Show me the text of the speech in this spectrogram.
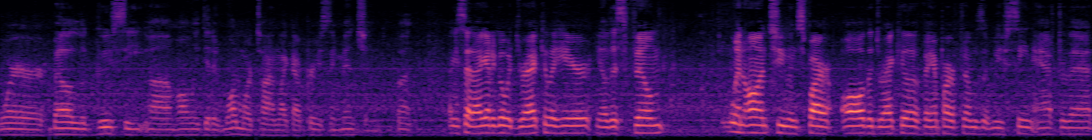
where Bela Lugosi um, only did it one more time, like I previously mentioned. But like I said, I got to go with Dracula here. You know, this film went on to inspire all the Dracula vampire films that we've seen after that.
